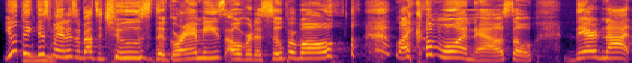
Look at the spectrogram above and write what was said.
You think this mm-hmm. man is about to choose the Grammys over the Super Bowl? like, come on now. So they're not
